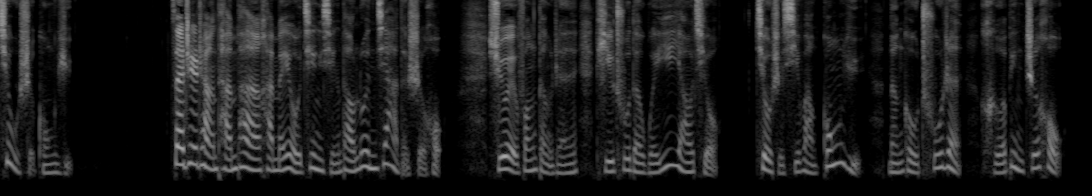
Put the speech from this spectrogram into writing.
就是龚宇。”在这场谈判还没有进行到论价的时候，徐伟峰等人提出的唯一要求就是希望龚宇能够出任合并之后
